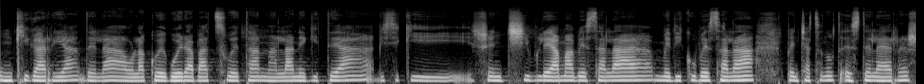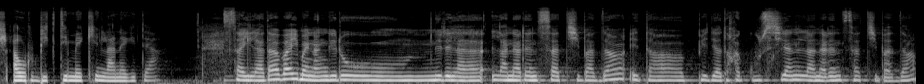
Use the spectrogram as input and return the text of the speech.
unkigarria dela olako egoera batzuetan lan egitea, biziki sentsible ama bezala, mediku bezala, pentsatzen dut ez dela errez aur biktimekin lan egitea. Zaila da bai, baina gero nire lanaren zati bat da eta pediatra guzien lanaren zati bat da.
